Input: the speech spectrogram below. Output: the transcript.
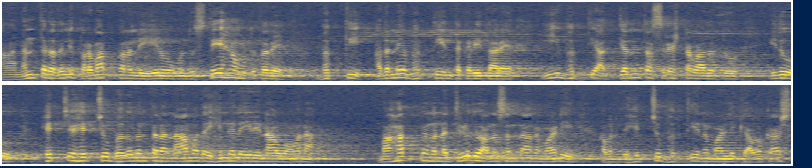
ಆ ನಂತರದಲ್ಲಿ ಪರಮಾತ್ಮನಲ್ಲಿ ಏನು ಒಂದು ಸ್ನೇಹ ಹುಟ್ಟುತ್ತದೆ. ಭಕ್ತಿ, ಅದನ್ನೇ ಭಕ್ತಿ ಅಂತ ಕರೀತಾರೆ. ಈ ಭಕ್ತಿ ಅತ್ಯಂತ ಶ್ರೇಷ್ಠವಾದದ್ದು. ಇದು ಹೆಚ್ಚು ಹೆಚ್ಚು ಭಗವಂತನ ನಾಮದ ಹಿನ್ನೆಲೆಯಲ್ಲಿ ನಾವು ಅವನ ಮಹಾತ್ಮ್ಯವನ್ನು ತಿಳಿದು ಅನುಸಂಧಾನ ಮಾಡಿ ಅವನಲ್ಲಿ ಹೆಚ್ಚು ಭಕ್ತಿಯನ್ನು ಮಾಡಲಿಕ್ಕೆ ಅವಕಾಶ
